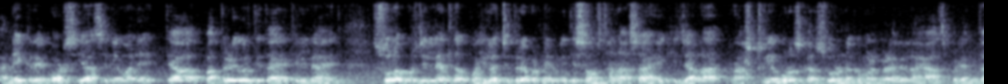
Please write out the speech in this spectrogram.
अनेक रेकॉर्ड्स या सिनेमाने त्या पातळीवरती तयार केलेले आहेत. सोलापूर जिल्ह्यातलं पहिलं चित्रपट निर्मिती संस्थान असं आहे की ज्याला राष्ट्रीय पुरस्कार सुवर्णकमळ मिळालेला आहे आजपर्यंत.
